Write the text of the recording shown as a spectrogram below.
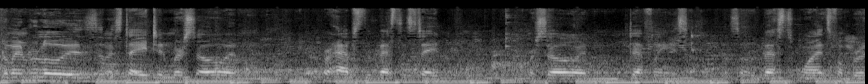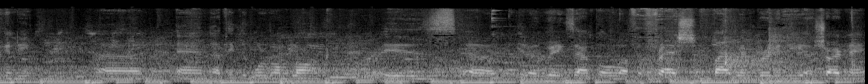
Domaine Roulot is an estate in Meursault and perhaps the best estate in Meursault and definitely some, some of the best wines from Burgundy. Um, and I think the Bourgogne Blanc is uh, you know a great example of a fresh, vibrant Burgundy, a Chardonnay,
